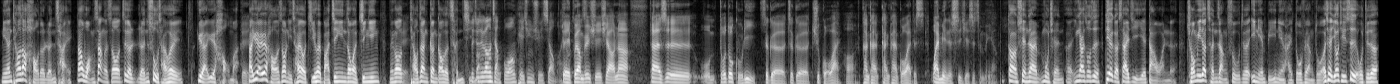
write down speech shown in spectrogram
你能挑到好的人才，那往上的时候，这个人数才会越来越好嘛对。那越来越好的时候，你才有机会把精英中的精英能够挑战更高的层级嘛。这就是刚刚讲国王培训学校嘛。对，国王培训学校。那当然是我们多多鼓励这个这个去国外哦，看看看看国外的外面的世界是怎么样。到现在目前，呃，应该说是第二个赛季也打完了，球迷的成长数就是一年比一年还多非常多，而且尤其是我觉得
